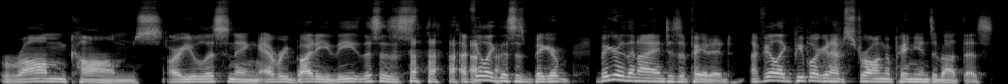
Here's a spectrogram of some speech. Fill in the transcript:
rom coms. Are you listening, everybody? These this is I feel like this is bigger bigger than I anticipated. I feel like people are gonna have strong opinions about this.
